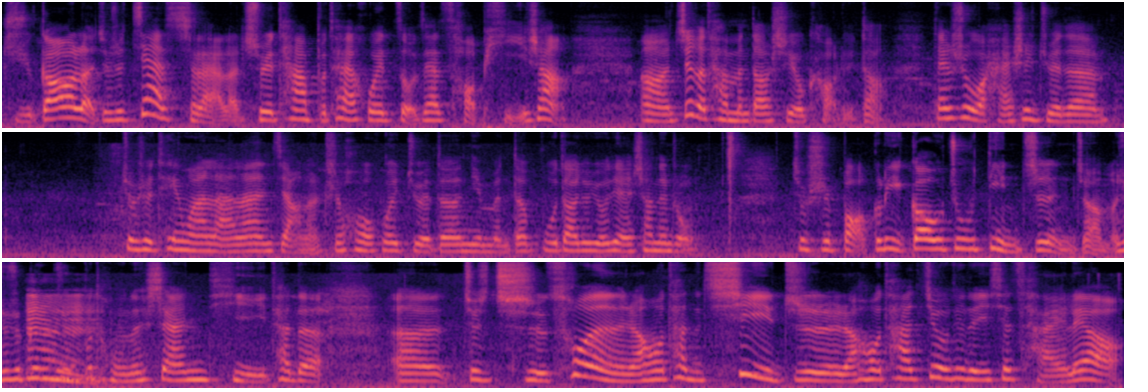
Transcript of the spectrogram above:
举高了，就是架起来了，所以它不太会走在草皮上，嗯，这个他们倒是有考虑到，但是我还是觉得，就是听完兰兰讲了之后，会觉得你们的步道就有点像那种。就是宝格丽高珠定制，你知道吗？就是根据不同的山体，它的，呃，就是尺寸，然后它的气质，然后它就地的一些材料，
